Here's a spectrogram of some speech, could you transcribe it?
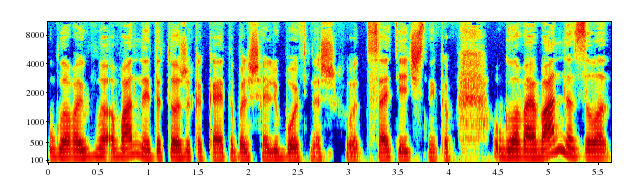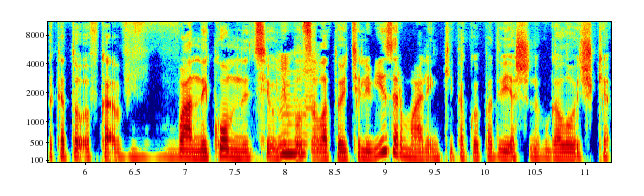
угловая ва- ванна это тоже какая-то большая любовь наших вот соотечественников. Угловая ванна золо- в, ванной комнате у нее был Мгм. золотой телевизор маленький, такой подвешенный в уголочке.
